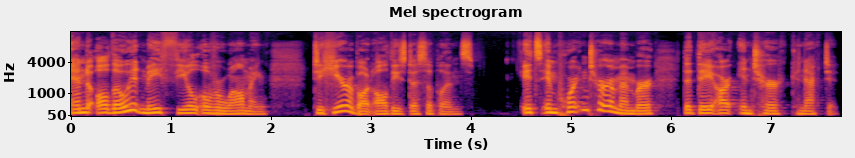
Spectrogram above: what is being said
And although it may feel overwhelming to hear about all these disciplines, it's important to remember that they are interconnected.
